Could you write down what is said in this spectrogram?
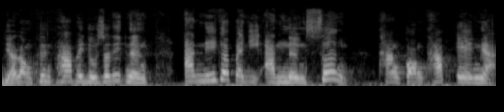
เดี๋ยวลองขึ้นภาพให้ดูสักนิดหนึ่ง อันนี้ก็เป็นอีกอันหนึ่งซึ่งทางกองทัพเองเนี่ย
